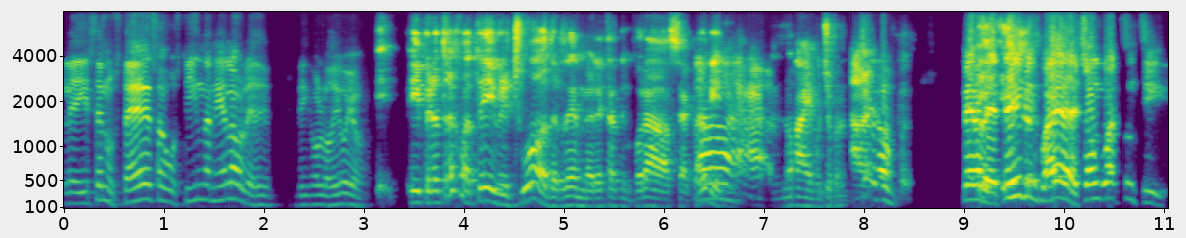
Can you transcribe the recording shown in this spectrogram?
¿Le dicen ustedes, Agustín, Daniela, o le digo, lo digo yo? Y, pero trajo a Teddy Bridgewater Denver esta temporada, o sea, creo que ah. no, hay mucho problema. Pero, pero, de Teddy Bridgewater, de Sean Watson, sí.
